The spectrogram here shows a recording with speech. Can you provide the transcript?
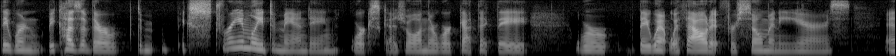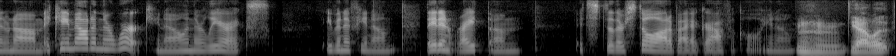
They weren't because of their dem- extremely demanding work schedule and their work ethic. They were they went without it for so many years, and um, it came out in their work, you know, in their lyrics. Even if you know they didn't write them it's still they're still autobiographical you know? Hmm Yeah. Well, it,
